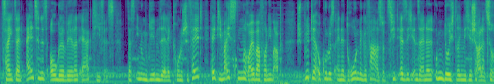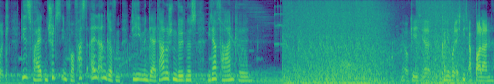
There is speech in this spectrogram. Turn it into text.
zeigt sein einzelnes Auge, während er aktiv ist. Das ihn umgebende elektronische Feld hält die meisten Räuber von ihm ab. Spürt der Oculus eine drohende Gefahr, so zieht er sich in seine undurchdringliche Schale zurück. Dieses Verhalten schützt ihn vor fast allen Angriffen, die ihm in der ethanischen Wildnis widerfahren können. Okay, ich äh, kann ihn wohl echt nicht abballern.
